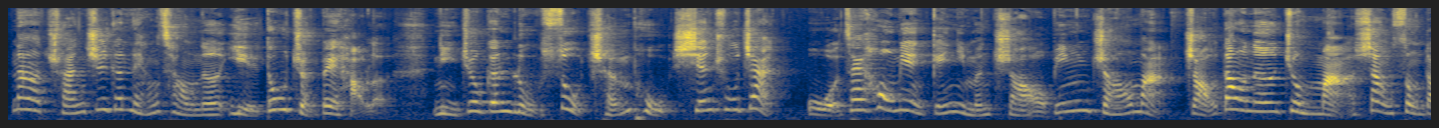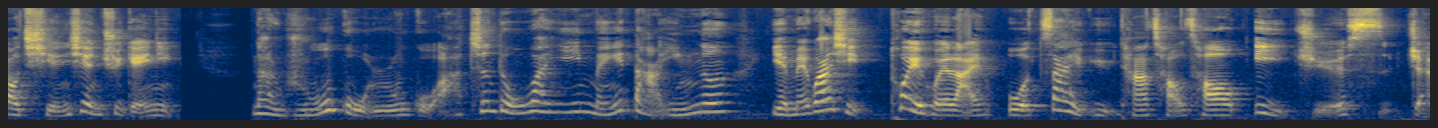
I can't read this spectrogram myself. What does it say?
那船只跟粮草呢，也都准备好了，你就跟鲁肃、程普先出战，我在后面给你们找兵找马，找到呢就马上送到前线去给你。那如果如果啊，真的万一没打赢呢，也没关系，退回来，我再与他曹操一决死战。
